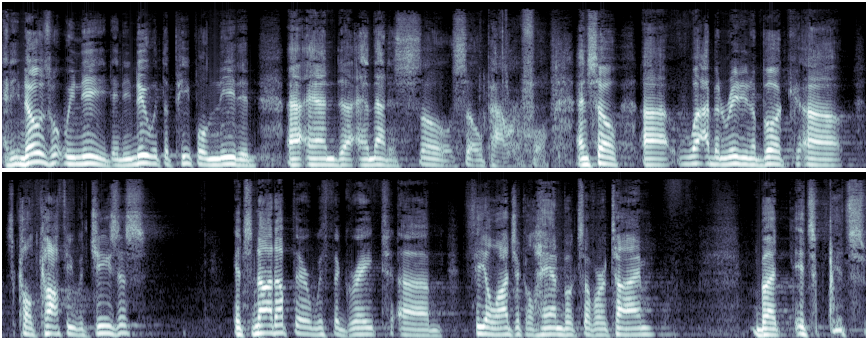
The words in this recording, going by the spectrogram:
And he knows what we need, and he knew what the people needed, uh, and uh, and that is so so powerful. And so, uh, well, I've been reading a book. Uh, it's called Coffee with Jesus. It's not up there with the great um, theological handbooks of our time, but it's, it's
